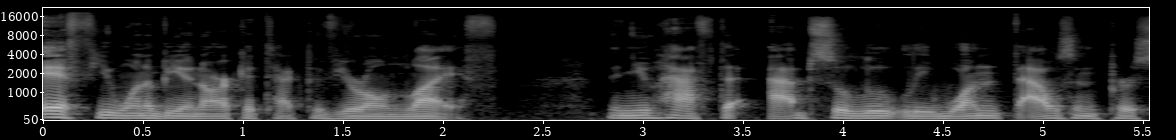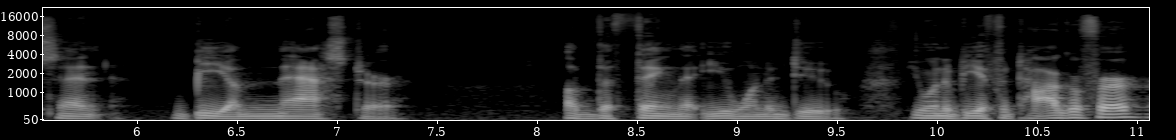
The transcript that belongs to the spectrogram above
if you want to be an architect of your own life, then you have to absolutely 1000% be a master of the thing that you want to do. You want to be a photographer,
